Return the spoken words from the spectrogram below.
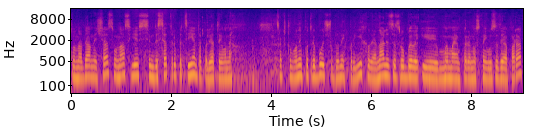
то на даний час у нас є 73 пацієнта паліативних. Так що вони потребують, щоб до них приїхали, аналізи зробили, і ми маємо переносний УЗД-апарат,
